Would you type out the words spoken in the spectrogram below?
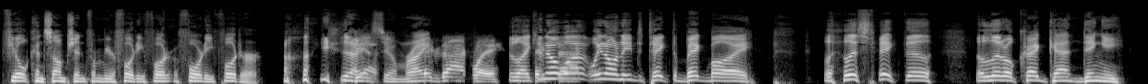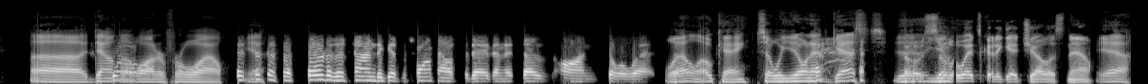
fuel consumption from your 40 foot 40 footer. I Yes, assume, right? Exactly. Like, you know what? We don't need to take the big boy. Let's take the the little Craig Cat dinghy uh, down the water for a while. It Yeah. took us a third of the time to get to Swamp House today than it does on Silhouette. Well, okay. So when you don't have guests, uh, Oh, Silhouette's going to get jealous now. Yeah,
